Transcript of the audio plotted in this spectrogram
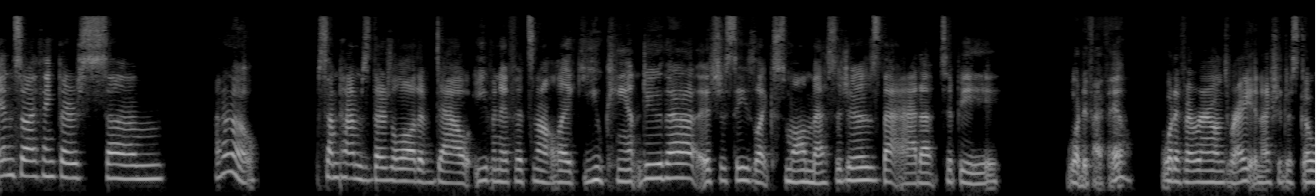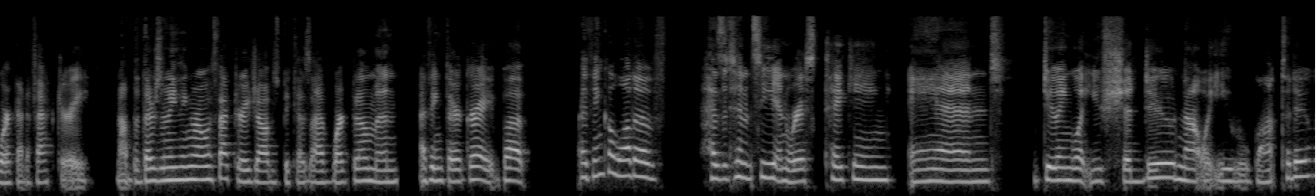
And so I think there's some, I don't know. Sometimes there's a lot of doubt, even if it's not like you can't do that. It's just these like small messages that add up to be, what if I fail? What if everyone's right and I should just go work at a factory? Not that there's anything wrong with factory jobs because I've worked them and I think they're great, but I think a lot of hesitancy and risk taking and doing what you should do, not what you want to do.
